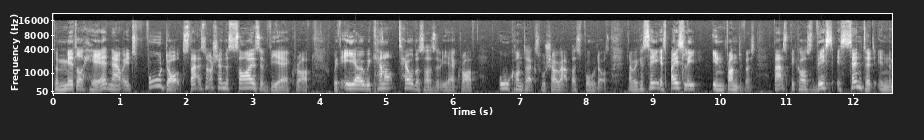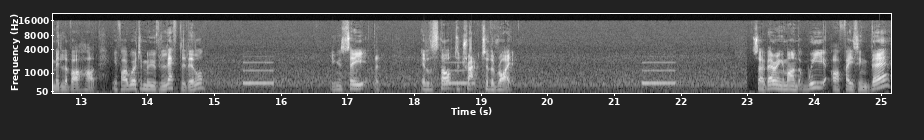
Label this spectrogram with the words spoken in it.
the middle here. Now it's four dots. That is not showing the size of the aircraft. With EO, we cannot tell the size of the aircraft. All contacts will show up as four dots. Now we can see it's basically in front of us. That's because this is centered in the middle of our HUD. If I were to move left a little, you can see that it'll start to track to the right. So bearing in mind that we are facing there,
